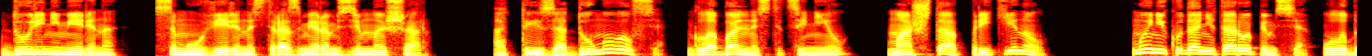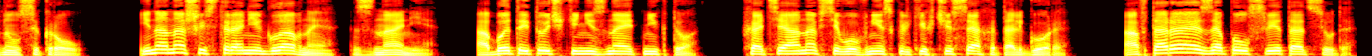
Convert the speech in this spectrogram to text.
Дури немерено, самоуверенность размером с земной шар. А ты задумывался? Глобальность оценил? Масштаб прикинул? Мы никуда не торопимся, улыбнулся Кроу. И на нашей стороне главное – знание. Об этой точке не знает никто, хотя она всего в нескольких часах от Альгоры. А вторая за полсвета отсюда.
